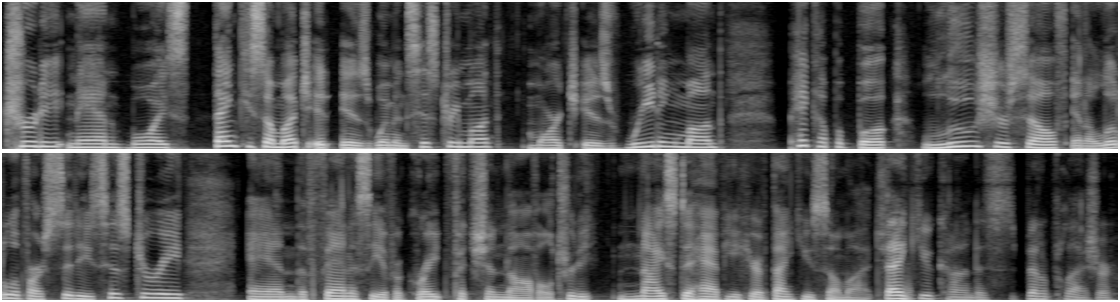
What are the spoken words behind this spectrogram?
Trudy Nan Boyce, thank you so much. It is Women's History Month. March is Reading Month pick up a book, lose yourself in a little of our city's history and the fantasy of a great fiction novel. Trudy, nice to have you here. Thank you so much. Thank you, Candace. It's been a pleasure.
